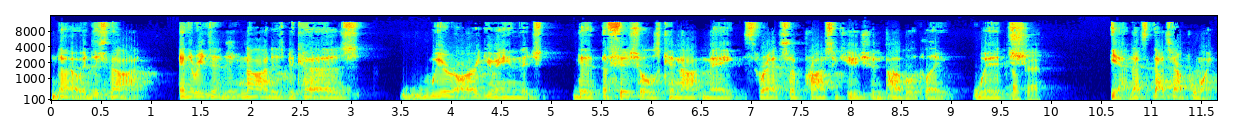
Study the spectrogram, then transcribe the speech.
No, it does not. And the reason it does not is because we're arguing that that officials cannot make threats of prosecution publicly, which okay. yeah, that's that's our point.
